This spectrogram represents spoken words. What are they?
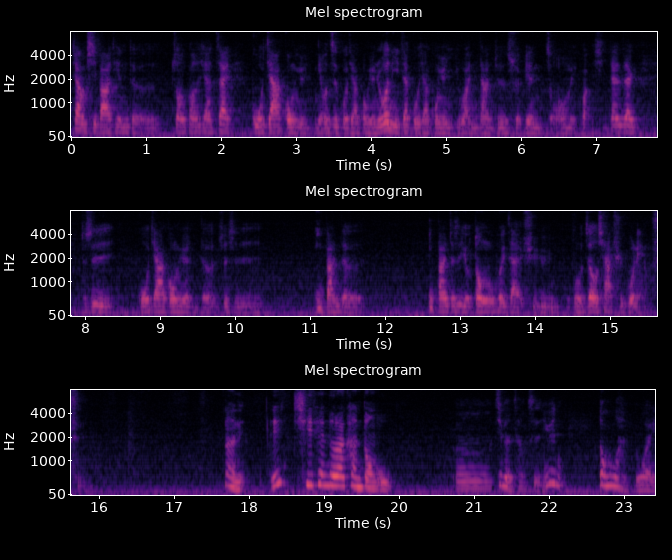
这样七八天的状况下，在国家公园，你要指国家公园，如果你在国家公园以外，你当然就是随便走都没关系。但是在就是国家公园的，就是一般的、一般就是有动物会在的区域，我只有下去过两次。那你诶，七天都在看动物，嗯，基本上是因为动物很多哎、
